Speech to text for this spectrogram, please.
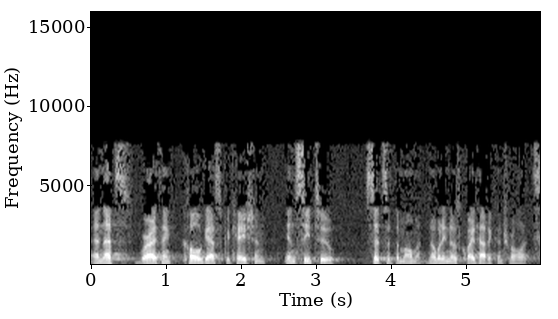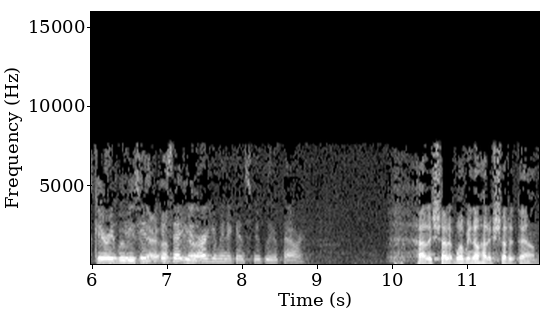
And that's where I think coal gasification in situ sits at the moment. Nobody knows quite how to control it. Scary is movies is, in there. Is uh, that your argument against nuclear power? How to shut it? Well, we know how to shut it down.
